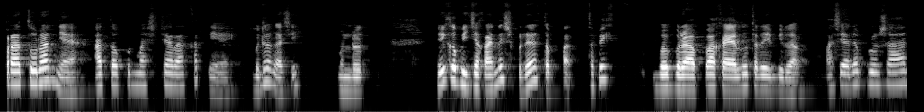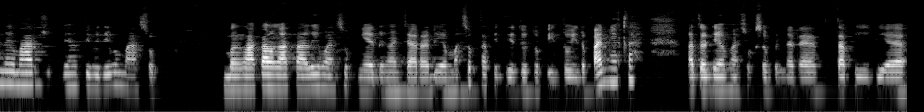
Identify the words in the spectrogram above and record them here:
peraturannya ataupun masyarakatnya, benar nggak sih? Menurut ini kebijakannya sebenarnya tepat, tapi beberapa kayak lu tadi bilang masih ada perusahaan yang harus yang tiba-tiba masuk. Mengakal-ngakali masuknya dengan cara dia masuk tapi dia tutup pintu di depannya kah? Atau dia masuk sebenarnya tapi dia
